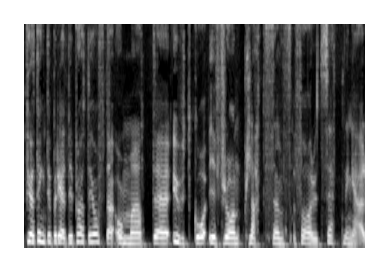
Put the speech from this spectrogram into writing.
För jag tänkte på det vi pratar ju ofta om att eh, utgå ifrån platsens förutsättningar.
